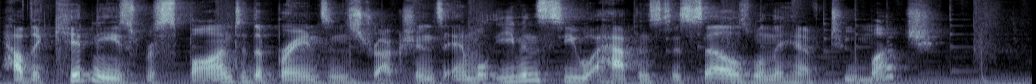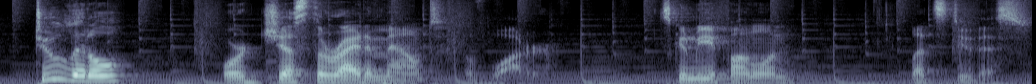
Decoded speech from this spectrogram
how the kidneys respond to the brain's instructions, and we'll even see what happens to cells when they have too much, too little, or just the right amount of water. It's gonna be a fun one. Let's do this.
